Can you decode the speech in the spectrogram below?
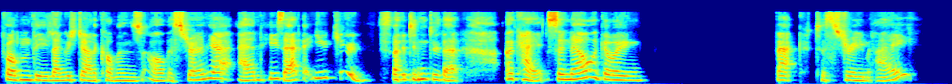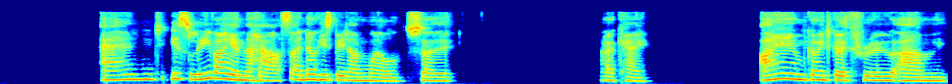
from the Language Data Commons of Australia and he's at UQ. So I didn't do that. Okay, so now we're going back to stream A. And is Levi in the house? I know he's been unwell, so okay. I am going to go through um,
